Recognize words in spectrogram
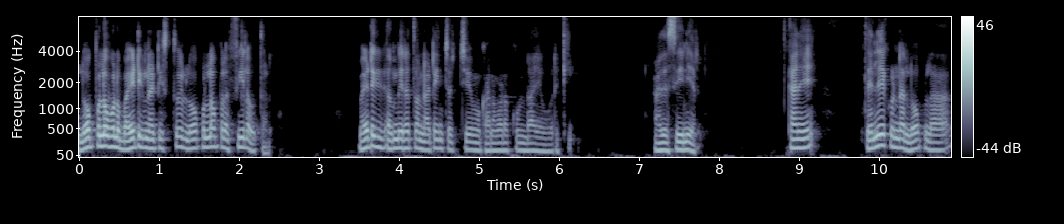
లోపల లోపల బయటికి నటిస్తూ లోపల లోపల ఫీల్ అవుతాడు. బయటకి గంభీరతో నటించొచ్చేమో కనబడకుండా ఎవరికి? అది సీనియర్. కానీ తెలియకుండా లోపల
